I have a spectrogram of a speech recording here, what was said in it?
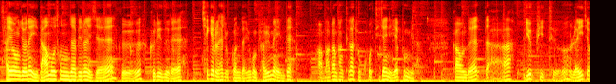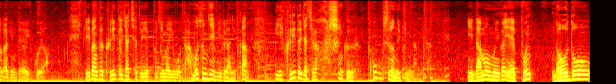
사용 전에 이 나무 손잡이를 이제 그 그리들에 체결을 해줄 건데 이건 별매인데 아, 마감 상태가 좋고 디자인이 예쁩니다. 가운데 딱 유피트 레이저 각인 되어 있고요. 일반 그 그리들 자체도 예쁘지만 요거 나무 손잡이를 하니까 이 그리들 자체가 훨씬 그 고급스러운 느낌이 납니다. 이 나무 무늬가 예쁜 너도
